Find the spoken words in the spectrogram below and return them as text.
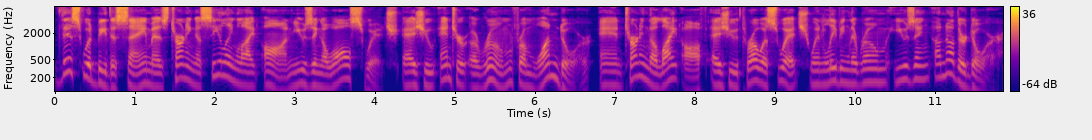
This would be the same as turning a ceiling light on using a wall switch as you enter a room from one door and turning the light off as you throw a switch when leaving the room using another door.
